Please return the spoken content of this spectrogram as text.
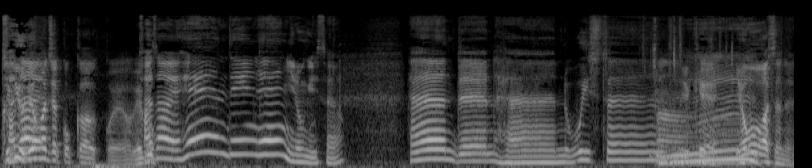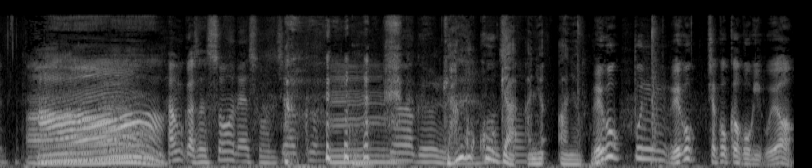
되게 가사에- 유명한 작곡가 거예요. 외국 가사에 hand in hand 이런 게 있어요. Hand in hand we stand 아. 이렇게 음. 영어 가사는 아. 한국 가사는 손에 손 잡고 음. 벽을 한국 곡이 아, 넘어서. 아니 아니요. 외국 분 외국 작곡가 곡이고요.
